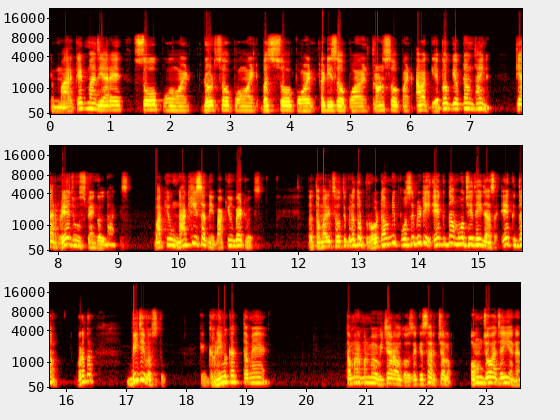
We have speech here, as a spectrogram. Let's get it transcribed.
કે માર્કેટમાં જ્યારે સો પોઈન્ટ દોઢસો પોઈન્ટ બસો પોઈન્ટ અઢીસો પોઈન્ટ ત્રણસો પોઈન્ટ આવા ગેપ અપ ગેપ ડાઉન થાય ને, ત્યારે જ હું સ્ટ્રેંગલ નાખીશ. બાકી હું નાખીશ જ નહીં, બાકી હું બેઠો હોઈશ. તો તમારી સૌથી પહેલા તો ડ્રોડાઉનની પોસિબિલિટી એકદમ ઓછી થઈ જશે, એકદમ. બરાબર? બીજી વસ્તુ કે ઘણી વખત તમે તમારા મનમાં વિચાર આવતો હશે કે, સર, ચલો હોમ જોવા જઈએ ને,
